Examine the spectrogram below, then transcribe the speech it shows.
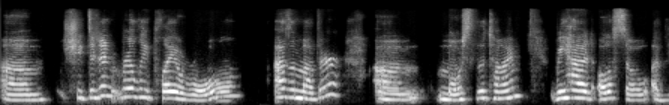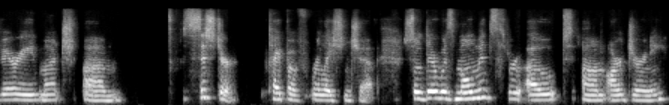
Um, she didn't really play a role as a mother um, most of the time. We had also a very much um, sister type of relationship. So there was moments throughout um, our journey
